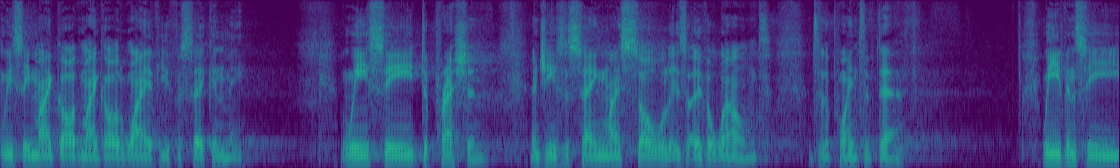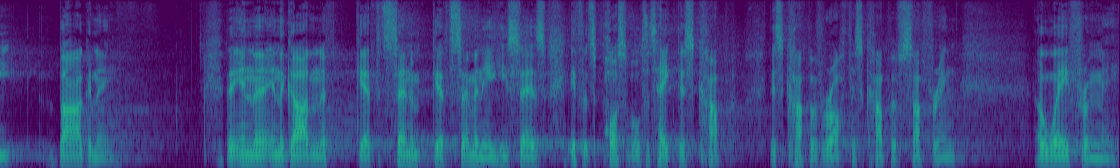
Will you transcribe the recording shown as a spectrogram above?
we see, My God, my God, why have you forsaken me? We see depression, and Jesus saying, My soul is overwhelmed to the point of death. We even see bargaining. That in the, in the Garden of Gethsemane, he says, If it's possible to take this cup, this cup of wrath, this cup of suffering away from me.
